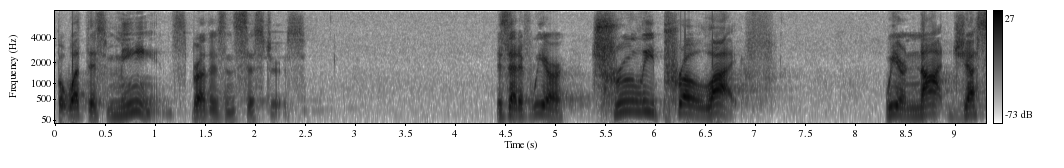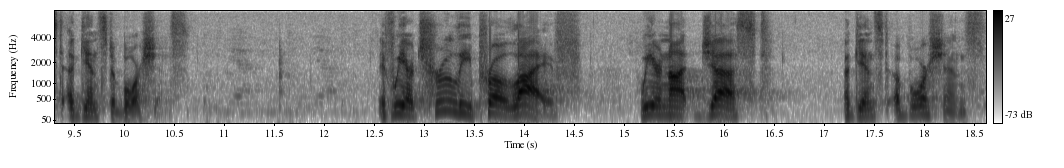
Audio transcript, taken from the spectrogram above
But what this means, brothers and sisters, is that if we are truly pro life, we are not just against abortions. If we are truly pro life, we are not just against abortions.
